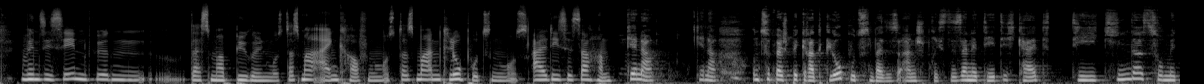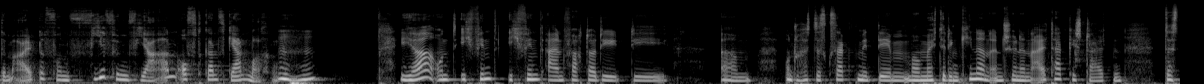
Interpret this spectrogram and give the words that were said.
wenn sie sehen würden, dass man bügeln muss, dass man einkaufen muss, dass man ein Klo putzen muss, all diese Sachen? Genau. Genau. Und zum Beispiel gerade Kloputzen, weil du es ansprichst, das ist eine Tätigkeit, die Kinder so mit dem Alter von vier, fünf Jahren oft ganz gern machen. Mhm. Ja, und ich finde ich find einfach da die, die ähm, und du hast es gesagt mit dem, man möchte den Kindern einen schönen Alltag gestalten. Das,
